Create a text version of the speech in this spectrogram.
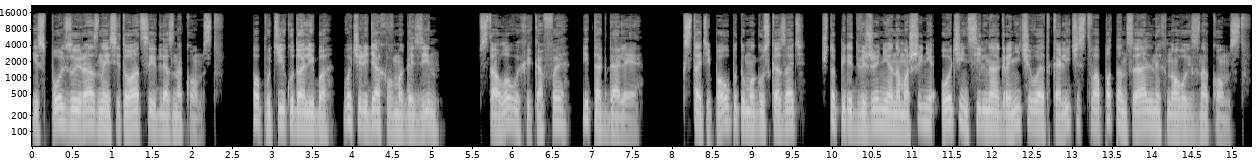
Используй разные ситуации для знакомств. По пути куда-либо, в очередях в магазин, в столовых и кафе и так далее. Кстати, по опыту могу сказать, что передвижение на машине очень сильно ограничивает количество потенциальных новых знакомств.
